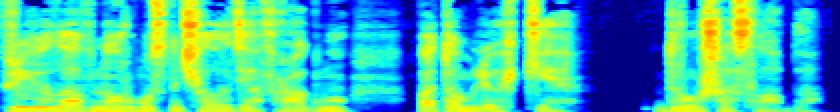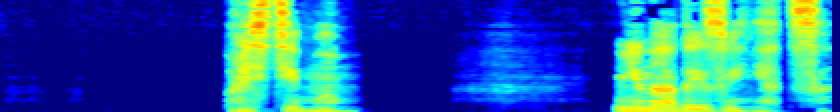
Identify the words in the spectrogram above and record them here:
Привела в норму сначала диафрагму, потом легкие. Дрожь ослабла. «Прости, мам». «Не надо извиняться».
